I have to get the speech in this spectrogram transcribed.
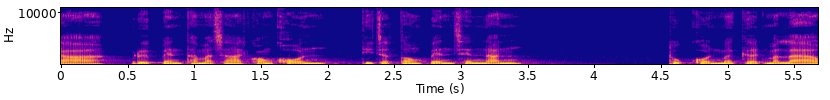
ดาหรือเป็นธรรมชาติของคนที่จะต้องเป็นเช่นนั้น ทุกคนเมื่อเกิดมาแล้ว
